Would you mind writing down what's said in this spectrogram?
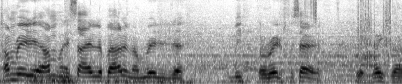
I'm ready. I'm excited about it. I'm ready to be ready for Saturday. Thanks, man.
